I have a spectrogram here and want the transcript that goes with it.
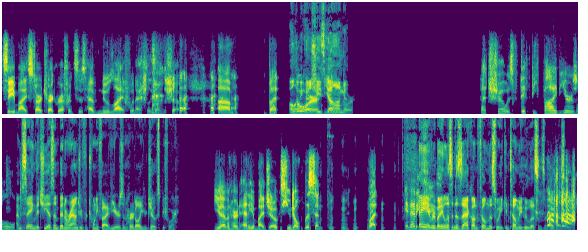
see, my Star Trek references have new life when Ashley's on the show. Um, but Only Thor, because she's young. Thor, that show is 55 years old. I'm saying that she hasn't been around you for 25 years and heard all your jokes before. You haven't heard any of my jokes. You don't listen. But in any hey, case, everybody, listen to Zach on film this week and tell me who listens and who doesn't.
